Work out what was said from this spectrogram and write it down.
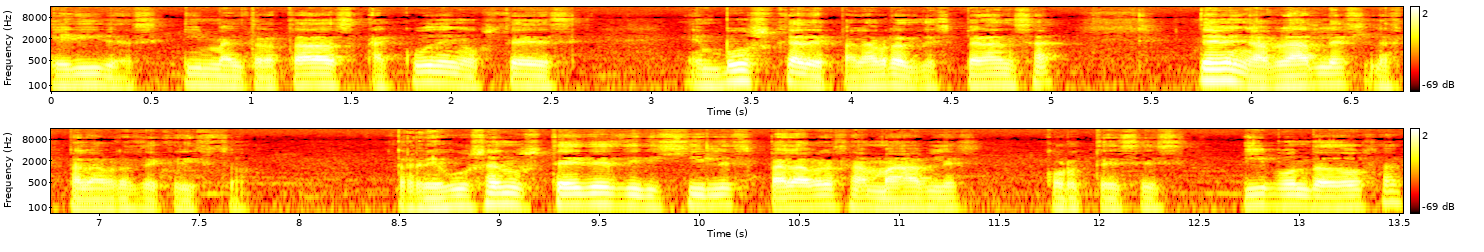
heridas y maltratadas acuden a ustedes en busca de palabras de esperanza, deben hablarles las palabras de Cristo. ¿Rehusan ustedes dirigirles palabras amables, corteses y bondadosas?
